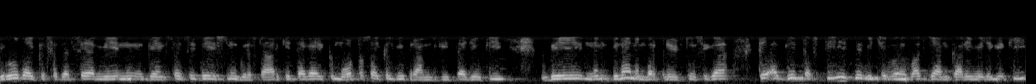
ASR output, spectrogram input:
ਗਿਰੋਹ ਦਾ ਇੱਕ ਸਦੱਸਿਆ ਮੇਨ ਗੈਂਗਸਟਰ ਸੀ ਤੇ ਇਸ ਨੂੰ ਗ੍ਰਿਫਤਾਰ ਕੀਤਾ ਗਿਆ। ਇੱਕ ਮੋਟਰਸਾਈਕਲ ਵੀ ਬਰਾਮਦ ਕੀਤਾ ਜੋ ਕਿ ਬੇ ਨੰ- ਨੰਬਰ ਪਲੇਟ ਤੋਂ ਸੀਗਾ ਤੇ ਅੱਗੇ ਤਫਤੀਸ਼ ਦੇ ਵਿੱਚ ਵੱਧ ਜਾਣਕਾਰੀ ਮਿਲੇਗੀ ਕਿ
